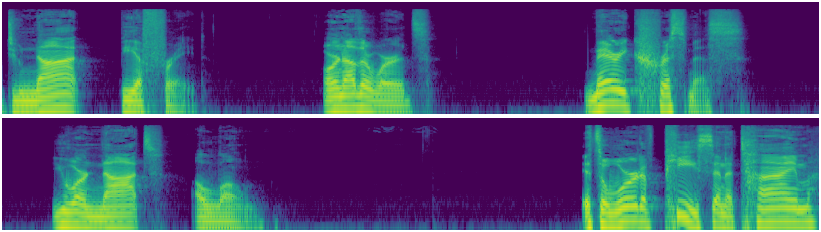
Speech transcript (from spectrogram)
Do not be afraid. Or, in other words, Merry Christmas. You are not alone. It's a word of peace in a time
